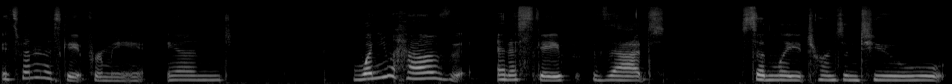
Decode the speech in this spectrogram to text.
it's been an escape for me and when you have an escape that suddenly turns into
